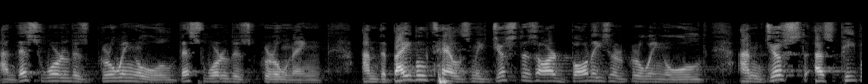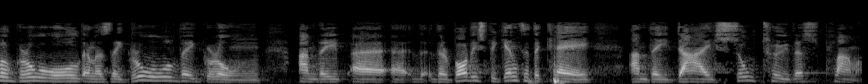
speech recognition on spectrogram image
and this world is growing old. This world is groaning. And the Bible tells me just as our bodies are growing old and just as people grow old and as they grow old they groan and uh, uh, their bodies begin to decay, and they die, so too this planet.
